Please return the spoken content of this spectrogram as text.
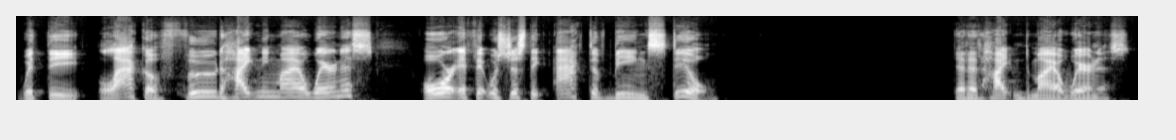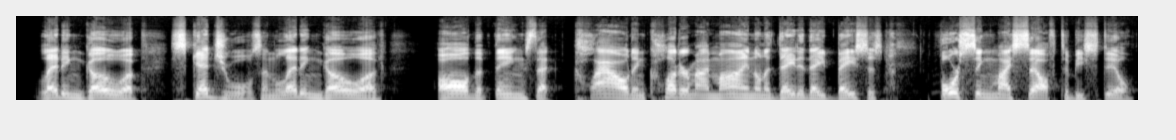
with the lack of food heightening my awareness or if it was just the act of being still that had heightened my awareness. Letting go of schedules and letting go of all the things that cloud and clutter my mind on a day to day basis, forcing myself to be still.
